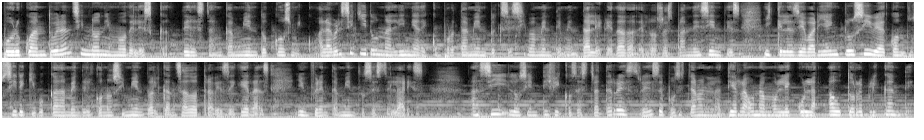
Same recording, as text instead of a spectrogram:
por cuanto eran sinónimo del, estancamiento cósmico, al haber seguido una línea de comportamiento excesivamente mental heredada de los resplandecientes y que les llevaría inclusive a conducir equivocadamente el conocimiento alcanzado a través de guerras y enfrentamientos estelares. Así, los científicos extraterrestres depositaron en la Tierra una molécula autorreplicante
